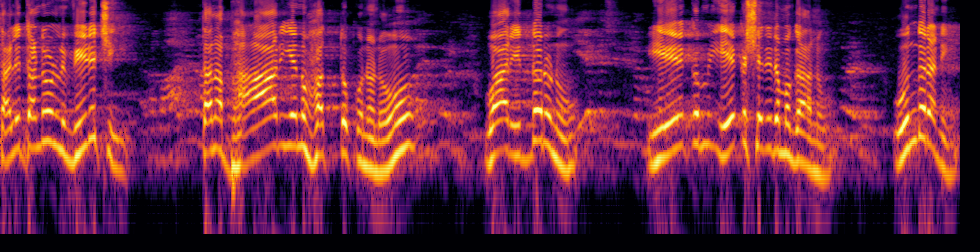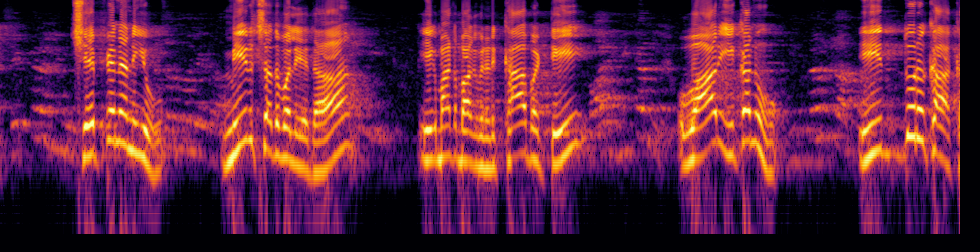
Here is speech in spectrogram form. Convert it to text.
తల్లిదండ్రులను విడిచి తన భార్యను హత్తుకును వారిద్దరును ఏక ఏక శరీరముగాను ఉందరని చెప్పిననియు మీరు చదవలేదా? ఈ మాట బాగా వినండి. కాబట్టి వారు ఇకను ఇద్దరు కాక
